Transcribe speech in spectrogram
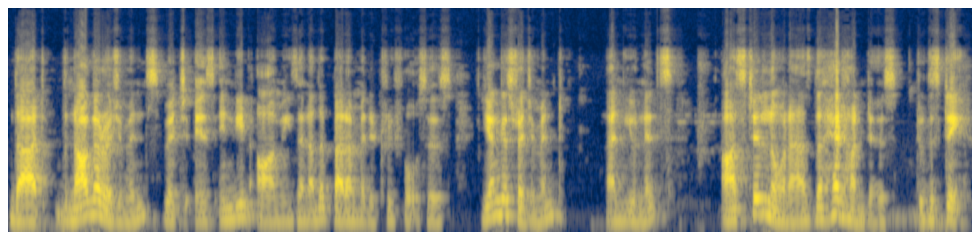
that the Naga regiments, which is Indian armies and other paramilitary forces' youngest regiment and units, are still known as the headhunters to this day.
